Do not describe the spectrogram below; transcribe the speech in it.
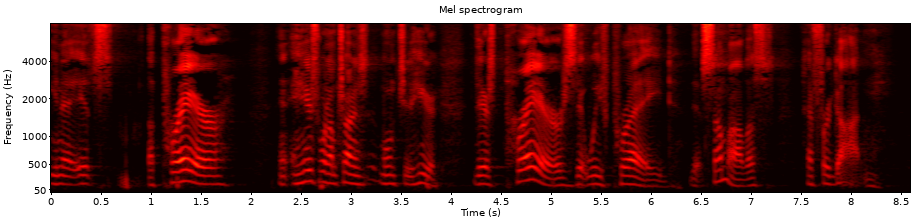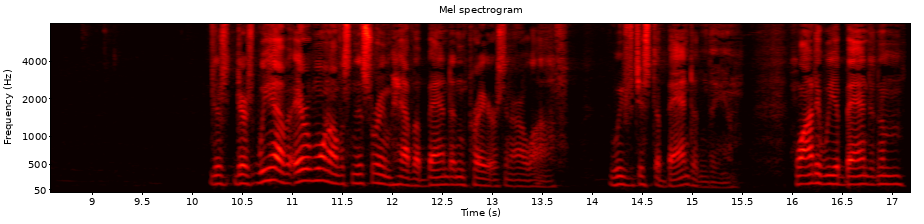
you know, it's a prayer, and here's what I'm trying to want you to hear. There's prayers that we've prayed that some of us have forgotten. There's, there's, we have, every one of us in this room have abandoned prayers in our life. We've just abandoned them. Why did we abandon them?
